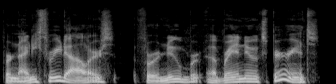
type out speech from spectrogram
For $93 for a new a brand new experience,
